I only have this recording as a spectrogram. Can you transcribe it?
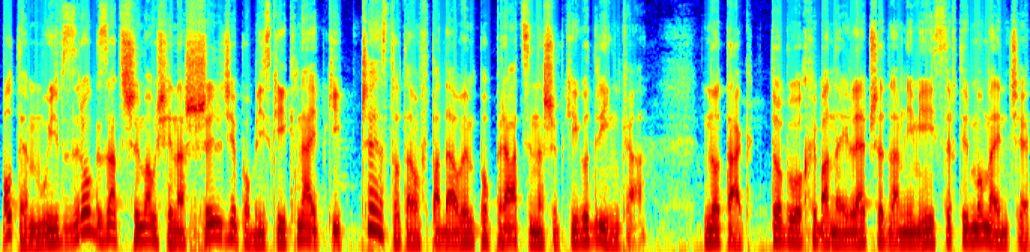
Potem mój wzrok zatrzymał się na szyldzie pobliskiej knajpki. Często tam wpadałem po pracy na szybkiego drinka. No tak, to było chyba najlepsze dla mnie miejsce w tym momencie.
